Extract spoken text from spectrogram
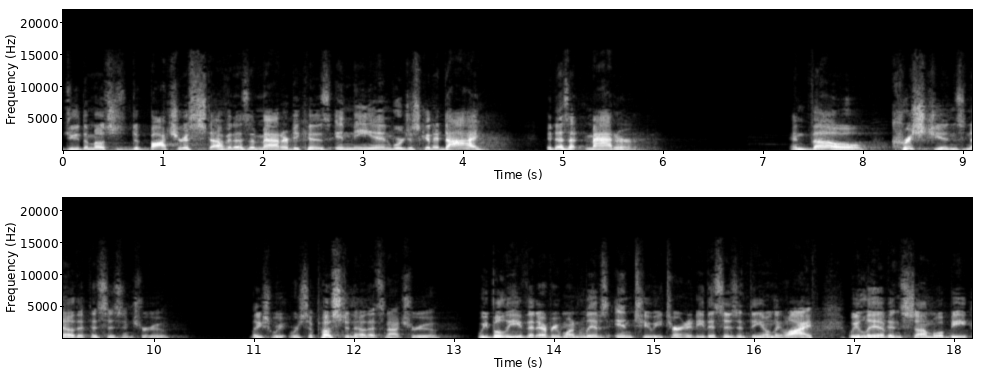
do the most debaucherous stuff. It doesn't matter because in the end, we're just going to die. It doesn't matter. And though Christians know that this isn't true, at least we, are supposed to know that's not true, we believe that everyone lives into eternity. This isn't the only life we live, and some will be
